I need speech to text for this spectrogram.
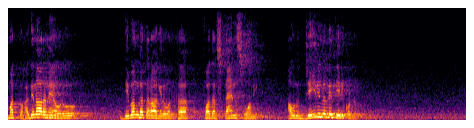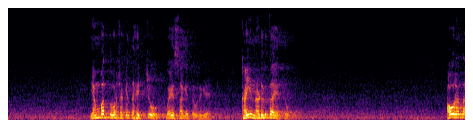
ಮತ್ತು ಹದಿನಾರನೆಯವರು ದಿವಂಗತರಾಗಿರುವಂಥ ಫಾದರ್ ಸ್ಟ್ಯಾನ್ ಸ್ವಾಮಿ. ಅವರು ಜೈಲಿನಲ್ಲೇ ತೀರಿಕೊಂಡರು. ಎಂಬತ್ತು ವರ್ಷಕ್ಕಿಂತ ಹೆಚ್ಚು ವಯಸ್ಸಾಗಿತ್ತು ಅವರಿಗೆ. ಕೈ ನಡುಗ್ತಾ ಇತ್ತು. ಅವರನ್ನು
